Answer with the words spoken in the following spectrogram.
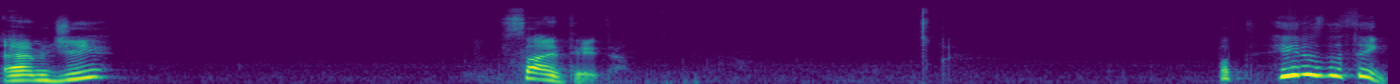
mg sine theta. But here is the thing.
